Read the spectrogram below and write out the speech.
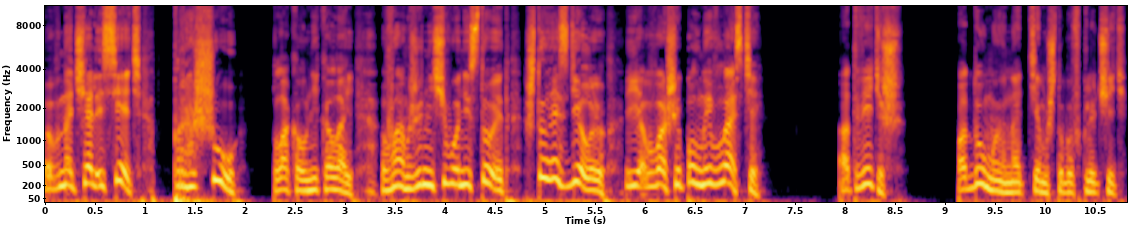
вначале сеть, прошу!» — плакал Николай. «Вам же ничего не стоит. Что я сделаю? Я в вашей полной власти». «Ответишь? Подумаю над тем, чтобы включить»,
